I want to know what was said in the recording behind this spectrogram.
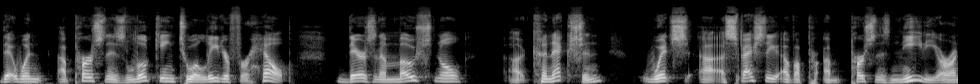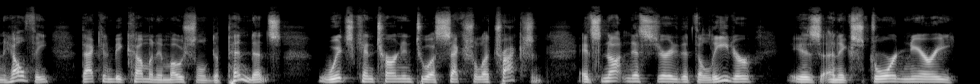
that when a person is looking to a leader for help, there's an emotional uh, connection which, uh, especially of a, a person is needy or unhealthy, that can become an emotional dependence, which can turn into a sexual attraction. It's not necessarily that the leader is an extraordinary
